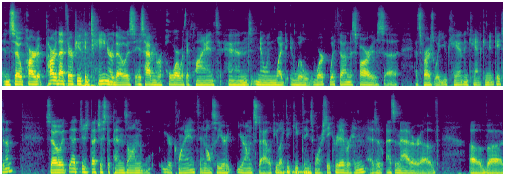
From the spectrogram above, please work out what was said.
And so part part of that therapeutic container though is, is having rapport with the client and knowing what it will work with them as far as uh, as far as what you can and can't communicate to them. So that just that just depends on your client and also your your own style. If you like to keep things more secretive or hidden as a as a matter of of uh,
